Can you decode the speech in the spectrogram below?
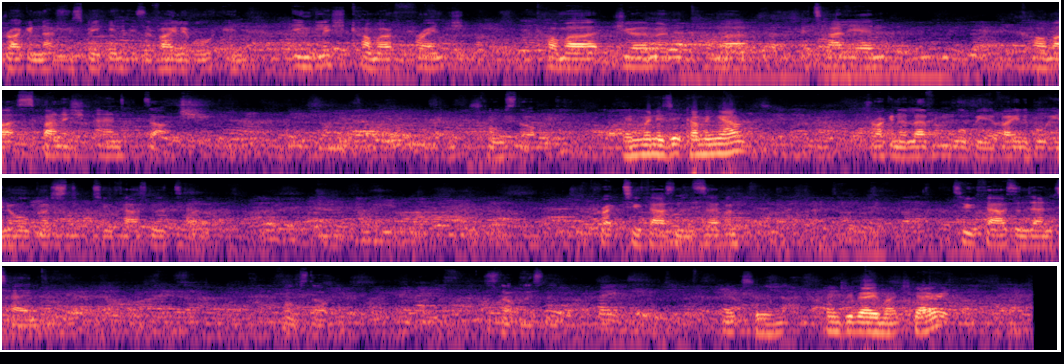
Dragon Naturally Speaking is available in English, comma, French, comma, German, comma, Italian, comma, Spanish and Dutch. Full stop. And when is it coming out? Dragon 11 will be available in August 2010. Correct 2007. 2010. Full stop. Stop listening. Excellent. Thank you very much, Gary.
